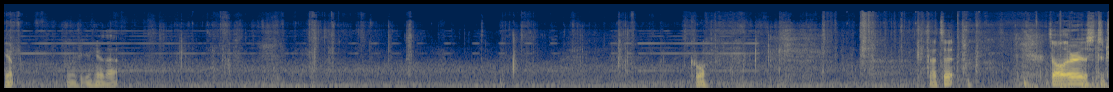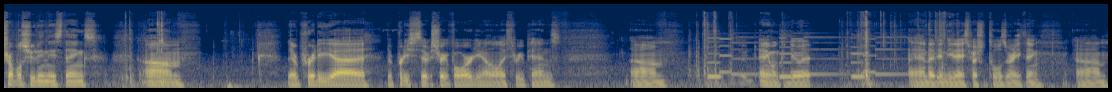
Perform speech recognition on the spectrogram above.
Yep, I don't know if you can hear that. Cool. That's it. That's all there is to troubleshooting these things. Um, they're pretty, uh, they're pretty straightforward. You know, only three pins. Um, anyone can do it. And I didn't need any special tools or anything. Um,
